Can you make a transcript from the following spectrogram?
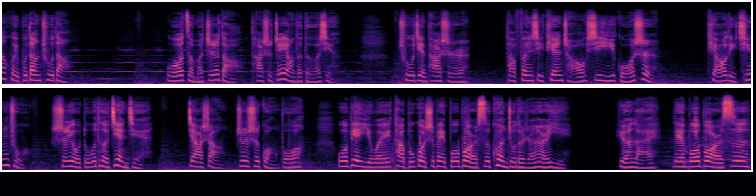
他悔不当初道：“我怎么知道他是这样的德行？初见他时，他分析天朝西夷国事，条理清楚。”时有独特见解，加上知识广博，我便以为他不过是被博博尔斯困住的人而已。原来连博博尔斯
